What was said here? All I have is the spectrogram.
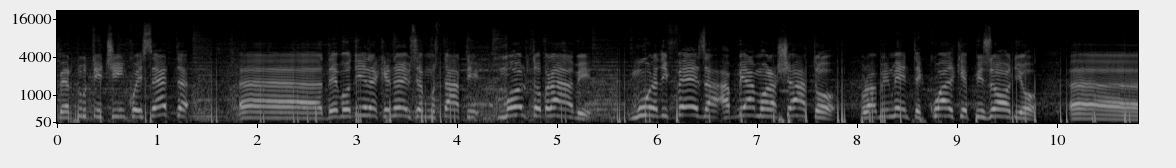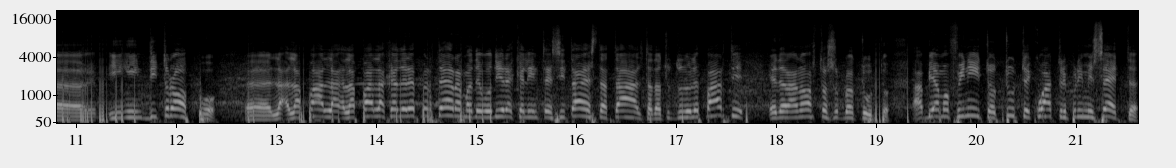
per tutti i 5 set. Eh, devo dire che noi siamo stati molto bravi, mura difesa, abbiamo lasciato probabilmente qualche episodio eh, in, in, di troppo. Eh, la, la, palla, la, palla, cadere per terra ma devo dire che l'intensità è stata alta da tutte e due le parti e dalla nostra soprattutto. Abbiamo finito tutti e quattro i primi set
